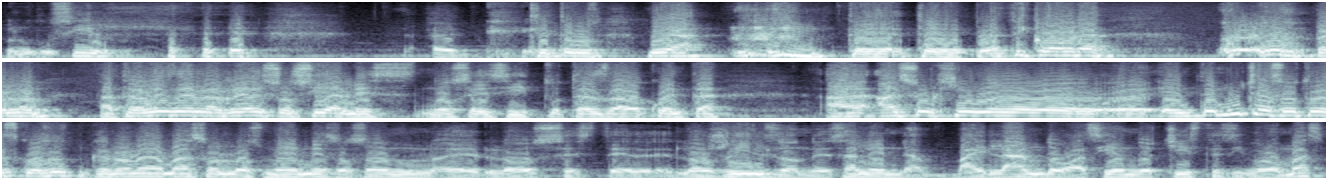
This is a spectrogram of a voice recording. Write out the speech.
producir ¿Qué te Mira, te, platico ahora, perdón, a través de las redes sociales, no sé si tú te has dado cuenta, ha, surgido, eh, entre muchas otras cosas, porque no nada más son los memes o son eh, los, este, los reels donde salen bailando, haciendo chistes y bromas,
